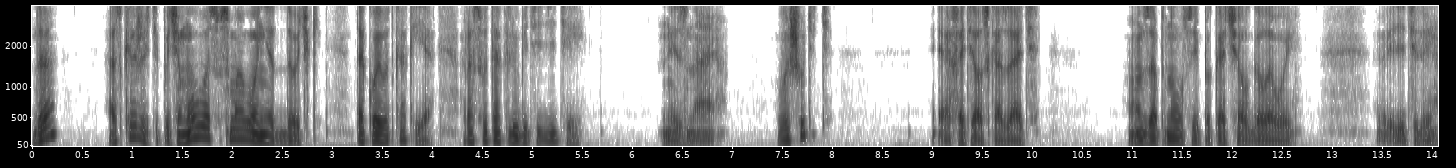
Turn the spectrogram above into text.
«Да? А скажите, почему у вас у самого нет дочки, такой вот, как я, раз вы так любите детей?» «Не знаю». «Вы шутите?» Я хотел сказать... Он запнулся и покачал головой. «Видите ли,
